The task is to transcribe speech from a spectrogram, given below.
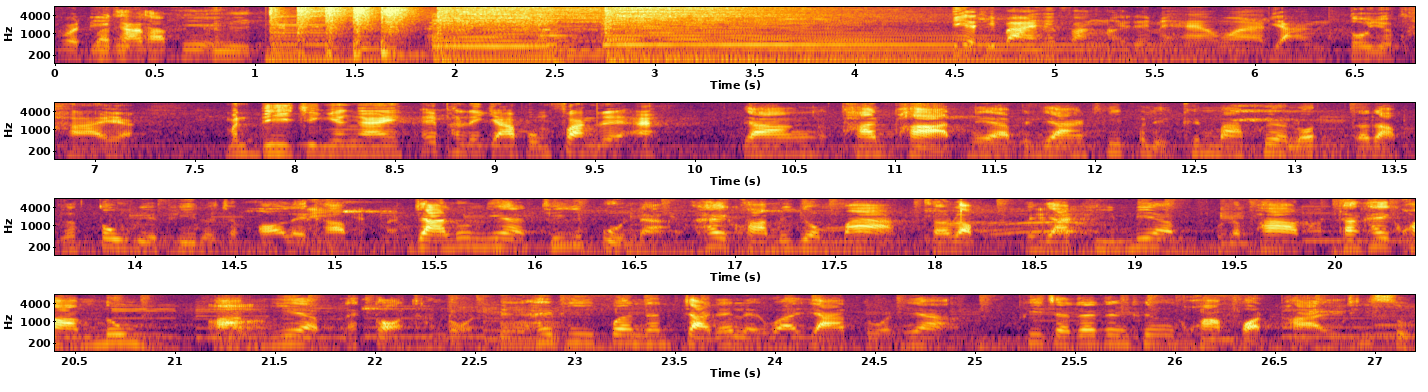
สวัสดีครับสวัสดีครับพี่ อพี่อธิบายให้ฟังหน่อยได้ไหมฮะว่ายางโตโยต้าอะมันดีจริงยังไง ให้ภรรยาผมฟังเลยอะ ยางทานผาดเนี่ยเป็นยางที่ผลิตขึ้นมาเพื่อลดระดับรถตู้ VIP โดยเฉพาะเลยครับ ยางรุ่นเนี้ยที่ญี่ปุ่นน่ะให้ความนิยมมากสำหรับเป็นยางพรีเมียมคุณภาพ ทั้งให้ความนุ่มความเงียบและเกาะถนนให้พี่เปิ้ลนั้นใจได้เลยว่ายางตัวเนี้ยพี่จะได้เรื่องถึงความปลอดภัยที่สุด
